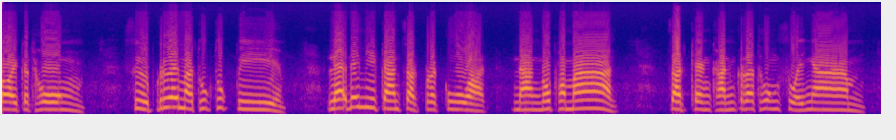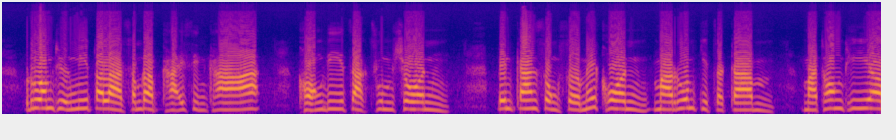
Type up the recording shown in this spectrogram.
ลอยกระทง สืบเรื่อยมาทุกๆปี และได้มีการจัดประกวด นางนพมาศจัดแข่งขันกระทงสวยงาม รวมถึงมีตลาดสำหรับขายสินค้าของดีจากชุมชน เป็นการส่งเสริมให้คนมาร่วมกิจกรรม มาท่องเที่ยว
